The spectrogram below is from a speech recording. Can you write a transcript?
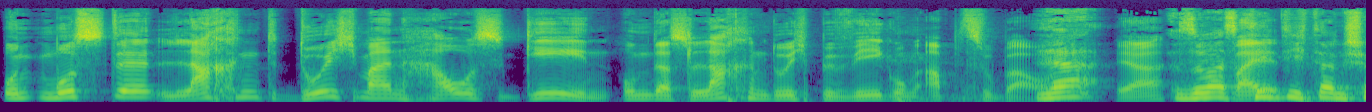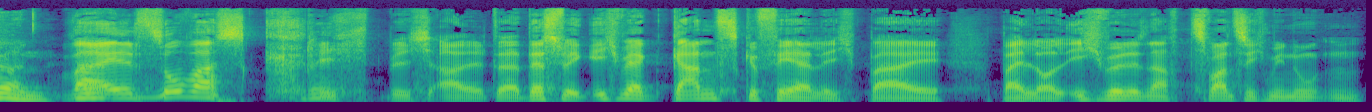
und musste lachend durch mein Haus gehen, um das Lachen durch Bewegung abzubauen. Ja, ja? sowas weil, kriegt dich dann schon. Weil sowas kriegt mich, Alter. Deswegen, ich wäre ganz gefährlich bei, bei LOL. Ich würde nach 20 Minuten.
